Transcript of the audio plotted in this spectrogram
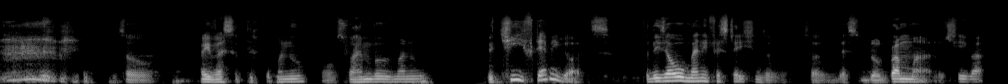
so Vaivasat Manu or Swayambhu Manu, the chief demigods. So these are all manifestations of, so there's Lord Brahma, Lord Shiva,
